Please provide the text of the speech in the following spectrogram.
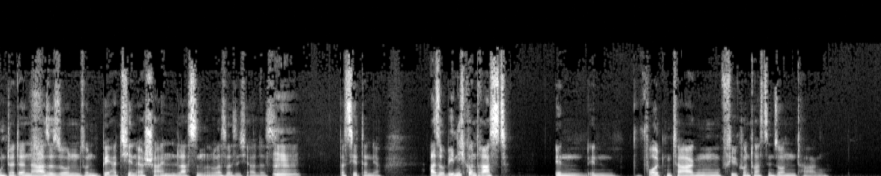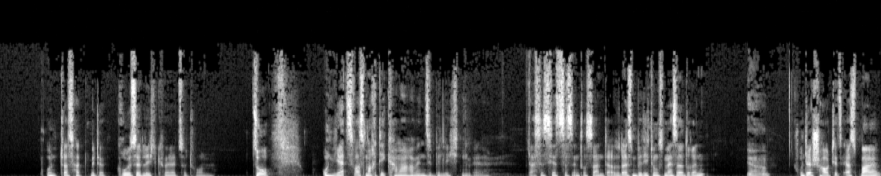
unter der Nase so ein, so ein Bärtchen erscheinen lassen und was weiß ich alles. Mhm. Passiert dann ja. Also wenig Kontrast in, in Wolkentagen, viel Kontrast in Sonnentagen. Und das hat mit der Größe der Lichtquelle zu tun. So. Und jetzt, was macht die Kamera, wenn sie belichten will? Das ist jetzt das Interessante. Also da ist ein Belichtungsmesser drin. Ja. Und der schaut jetzt erstmal,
